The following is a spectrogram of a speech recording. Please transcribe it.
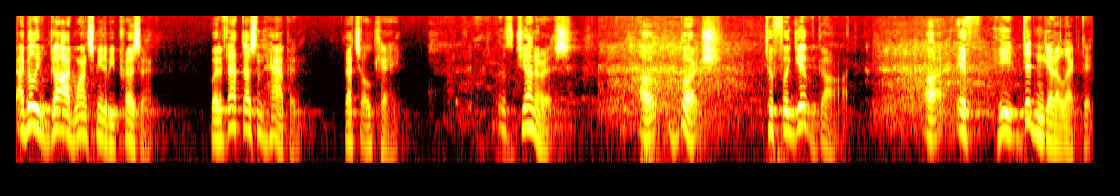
I believe God wants me to be president. But if that doesn't happen, that's okay. It's generous of Bush to forgive God uh, if he didn't get elected,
